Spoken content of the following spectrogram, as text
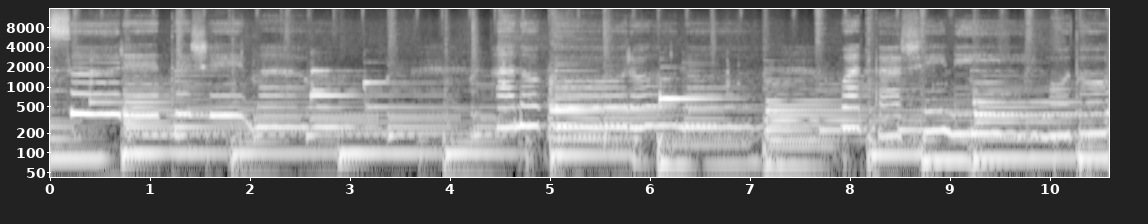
忘れてしまう。あの頃の私に戻っ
